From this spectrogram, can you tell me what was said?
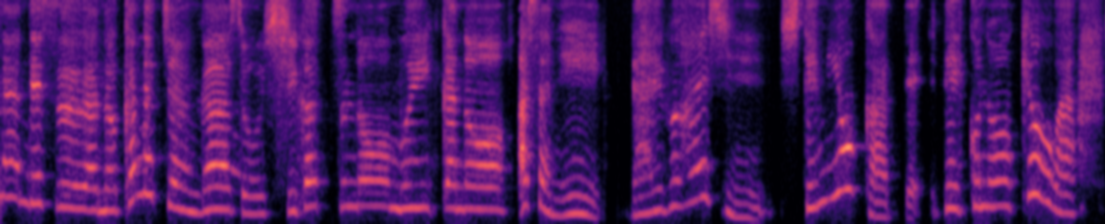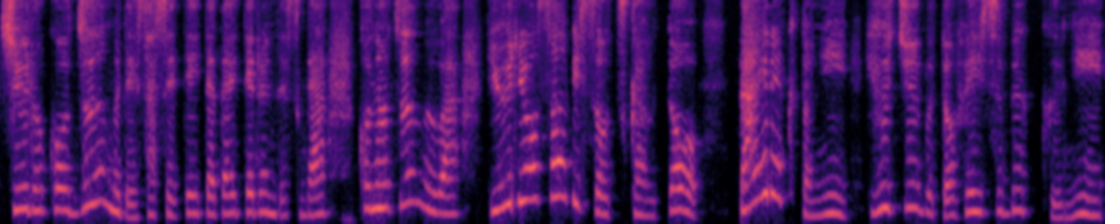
なんです。あの、かなちゃんが、そう、4月の6日の朝に、ライブ配信してみようかって。で、この今日は収録をズームでさせていただいてるんですが、このズームは有料サービスを使うと、ダイレクトに YouTube と Facebook に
